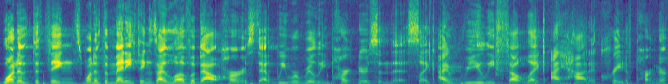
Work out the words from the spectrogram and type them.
one of the things, one of the many things I love about her is that we were really partners in this. Like I really felt like I had a creative partner,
